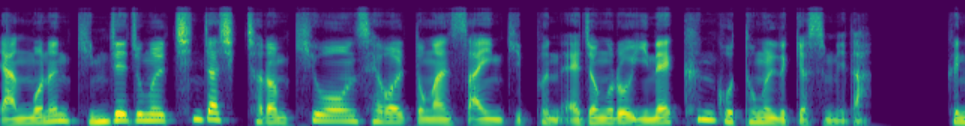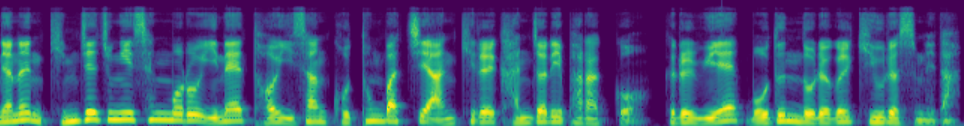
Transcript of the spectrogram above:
양모는 김재중을 친자식처럼 키워온 세월 동안 쌓인 깊은 애정으로 인해 큰 고통을 느꼈습니다. 그녀는 김재중이 생모로 인해 더 이상 고통받지 않기를 간절히 바랐고 그를 위해 모든 노력을 기울였습니다.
